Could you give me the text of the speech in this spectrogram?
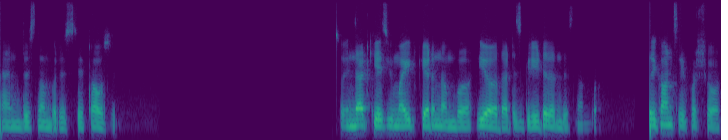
and this number is say 1000 so in that case you might get a number here that is greater than this number. So you can't say for sure.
